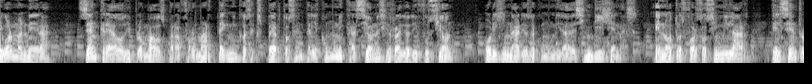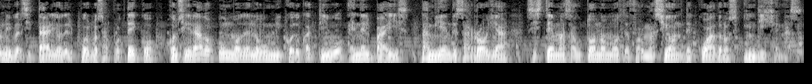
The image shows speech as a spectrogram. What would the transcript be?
igual manera, se han creado diplomados para formar técnicos expertos en telecomunicaciones y radiodifusión, originarios de comunidades indígenas. En otro esfuerzo similar, el Centro Universitario del Pueblo Zapoteco, considerado un modelo único educativo en el país, también desarrolla sistemas autónomos de formación de cuadros indígenas.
